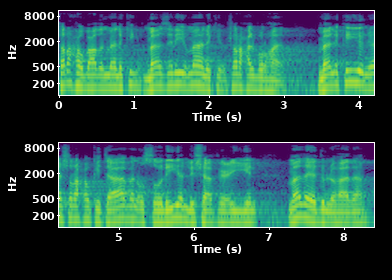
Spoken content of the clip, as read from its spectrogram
شرحه بعض المالكي المازري مالكي شرح البرهان. مالكي يشرح كتابا اصوليا لشافعي. ماذا يدل هذا؟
